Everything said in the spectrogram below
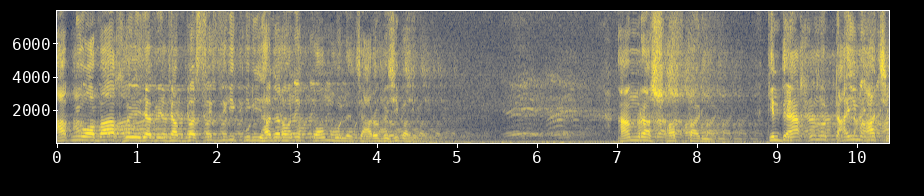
আপনি অবাক হয়ে যাবেন যে আব্বাস সিদ্দিকি কুড়ি হাজার অনেক কম বলেছে, আরও বেশি পাবো। আমরা সব পারি, কিন্তু এখনও টাইম আছে।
